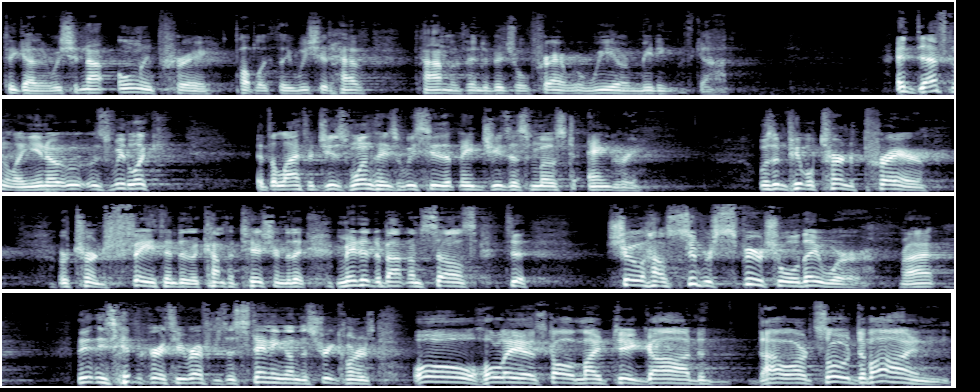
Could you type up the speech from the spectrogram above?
together. We should not only pray publicly. We should have time of individual prayer where we are meeting with God. And definitely, you know, as we look at the life of Jesus, one of the things we see that made Jesus most angry was when people turned prayer or turned faith into the competition. They made it about themselves to show how super spiritual they were, right? These hypocrites he references standing on the street corners. Oh, holiest almighty God, thou art so divine.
